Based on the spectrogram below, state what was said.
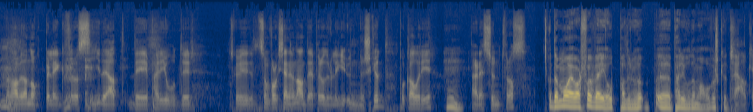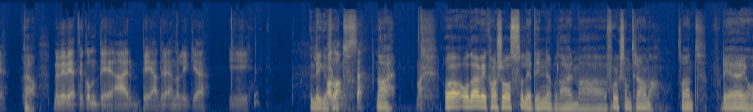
Men har vi da nok belegg for å si det at det i perioder skal vi, Som folk kjenner igjen, det er perioder å ligge i underskudd på kalorier. Mm. Er det sunt for oss? Da må jeg i hvert fall veie opp perio- eh, perioder med overskudd. Ja, ok. Ja. Men vi vet ikke om det er bedre enn å ligge i Det balanse. flott. Nei. Nei. Og, og da er vi kanskje også litt inne på det her med folk som trener. Sant? For det er jo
